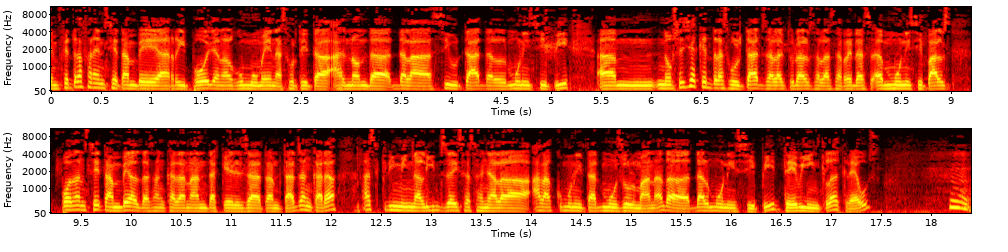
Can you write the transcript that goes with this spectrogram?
hem fet referència també a Ripoll, en algun moment ha sortit el nom de, de la ciutat, del municipi. No sé si aquests resultats electorals de les darreres municipals poden ser també el desencadenant d'aquells atemptats. Encara es criminalitza i s'assenyala a la comunitat musulmana de, del municipi. Té vincle, creus? Hmm.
